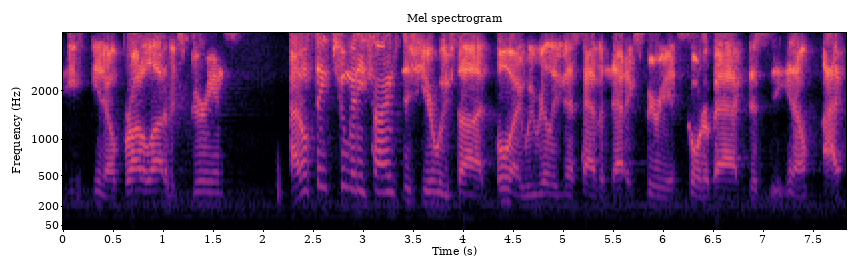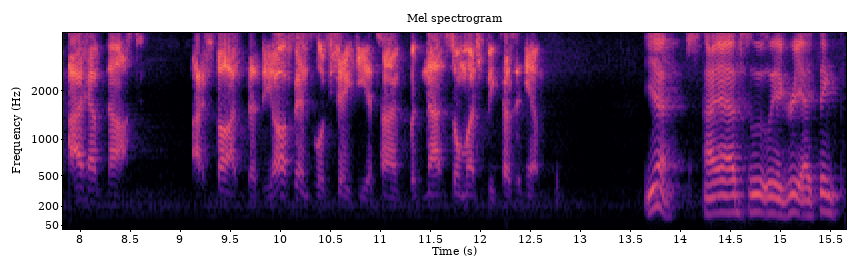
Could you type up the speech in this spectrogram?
he, you know, brought a lot of experience. I don't think too many times this year we've thought, boy, we really miss having that experienced quarterback. This, you know, I, I have not. I thought that the offense looked shaky at times, but not so much because of him. Yeah, I absolutely agree. I think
